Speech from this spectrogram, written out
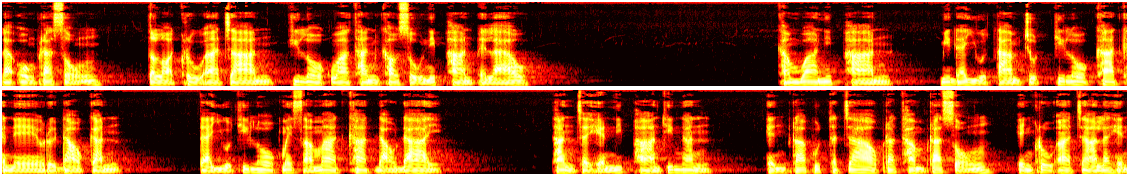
และองค์พระสงฆ์ ตลอดครูอาจารย์ที่โลกว่าท่านเข้าสู่นิพพานไปแล้วคำว่านิพพานมิได้อยู่ตามจุดที่โลกคาดคะเนหรือเดากัน แต่อยู่ที่โลกไม่สามารถคาดเดาได้ ท่านจะเห็นนิพพานที่นั่น เห็นพระพุทธเจ้าพระธรรมพระสงฆ์เห็นครูอาจารย์และเห็น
